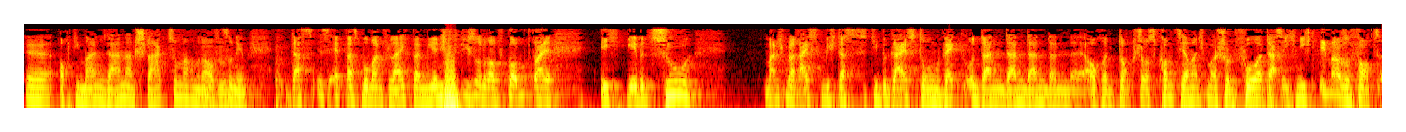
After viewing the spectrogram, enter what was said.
äh, auch die Meinung der anderen stark zu machen und mhm. aufzunehmen. Das ist etwas, wo man vielleicht bei mir nicht so drauf kommt, weil ich gebe zu, manchmal reißt mich das die Begeisterung weg und dann dann dann dann äh, auch in Talkshows kommt es ja manchmal schon vor, dass ich nicht immer sofort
